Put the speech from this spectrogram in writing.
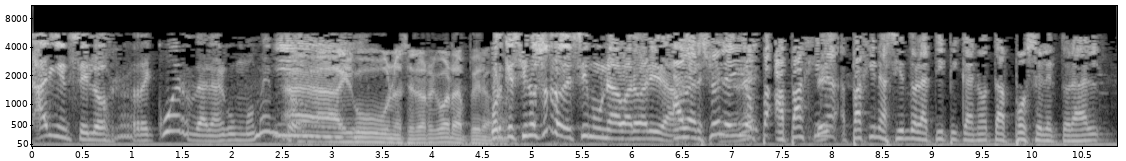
alguien se los recuerda en algún momento. Ah, alguno se lo recuerda, pero. Porque si nosotros decimos una barbaridad. A ver, yo he leído a página, página haciendo la típica nota postelectoral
